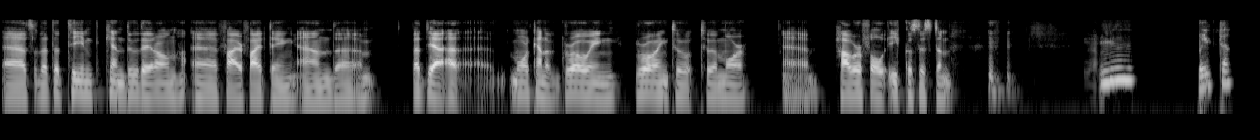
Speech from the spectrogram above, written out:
uh, so that the team can do their own firefighting and um, but yeah, more kind of growing growing to to a more powerful ecosystem. mm-hmm. And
